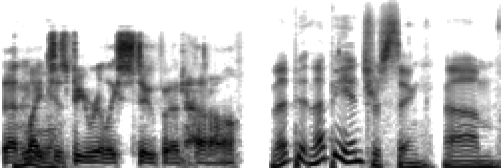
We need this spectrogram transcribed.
that Ooh. might just be really stupid. I don't know. That'd be, that'd be interesting. Um,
